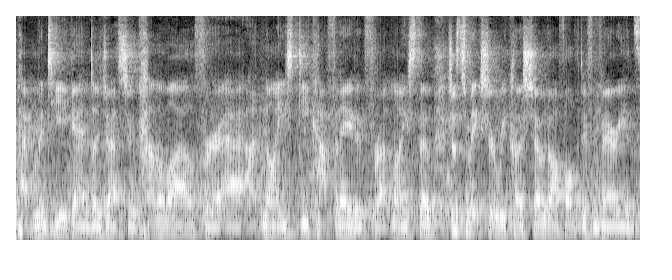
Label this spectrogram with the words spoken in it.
peppermint tea again digestion, chamomile for uh, at night, decaffeinated for at night. So just to make sure we kind of showed off all the different variants.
